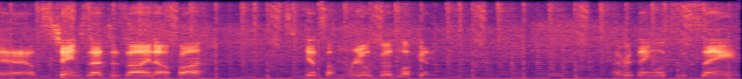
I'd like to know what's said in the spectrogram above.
Yeah, let's change that design up, huh? Let's get something real good looking. Everything looks the same.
